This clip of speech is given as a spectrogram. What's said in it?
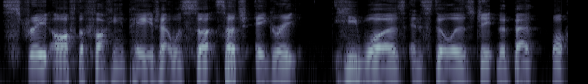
straight off the fucking page. That was su- such a great. He was and still is J- the best. Well,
